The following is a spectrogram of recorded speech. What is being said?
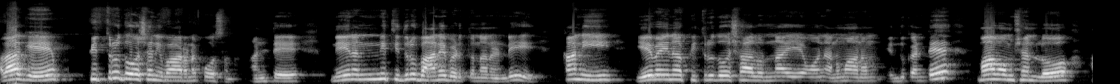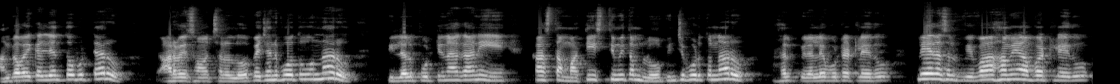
అలాగే పితృదోష నివారణ కోసం. అంటే నేను అన్ని తిథులు బాగానే పెడుతున్నానండి. కానీ ఏవైనా పితృదోషాలు ఉన్నాయేమో అని అనుమానం. ఎందుకంటే మా వంశంలో అంగవైకల్యంతో పుట్టారు. అరవై సంవత్సరాల లోపే చనిపోతూ ఉన్నారు. పిల్లలు పుట్టినా కానీ కాస్త మతి స్థిమితం లోపించి పుడుతున్నారు. అసలు పిల్లలే పుట్టట్లేదు. లేదు అసలు వివాహమే అవ్వట్లేదు.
